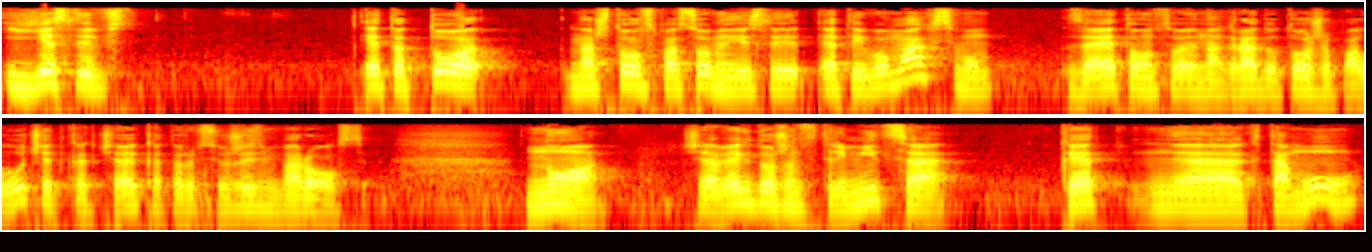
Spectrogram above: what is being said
И если это то, на что он способен, если это его максимум, за это он свою награду тоже получит, как человек, который всю жизнь боролся. Но человек должен стремиться к, э, к тому,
